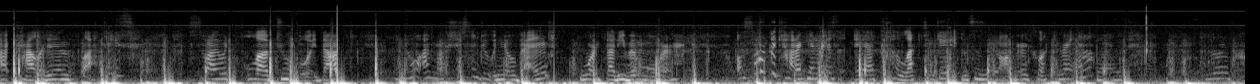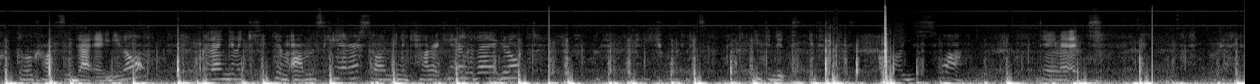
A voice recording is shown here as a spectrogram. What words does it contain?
at Caledon in the flat days. So I would love to avoid that that even more. Also at the counter canter is a collect gate. This is not very collected right now. And I'm going to go across the diagonal. But I'm going to keep him on this counter, so I'm going to counter canter the diagonal. Okay, you can do this. You can do this. You can do this. Oh, you swap. Dang it. Okay.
